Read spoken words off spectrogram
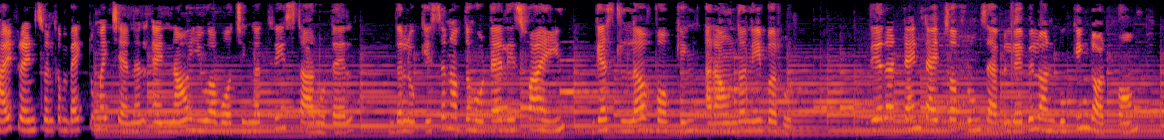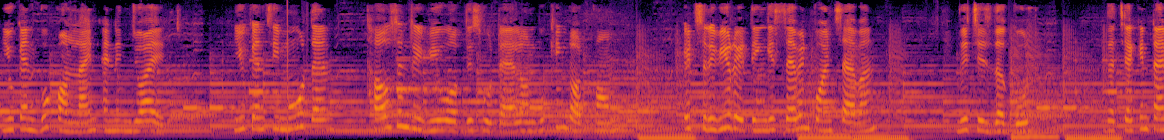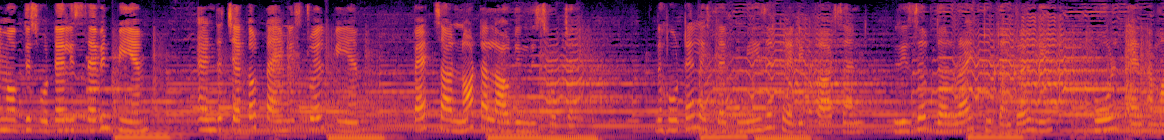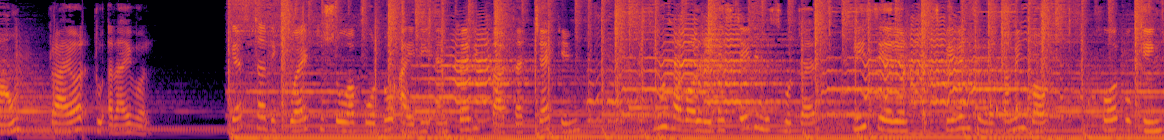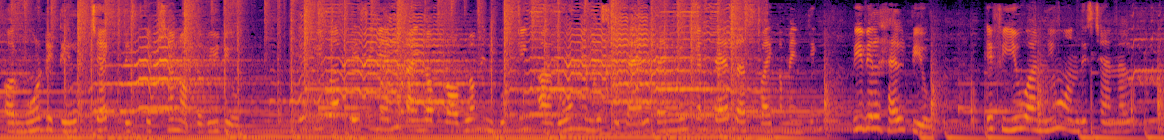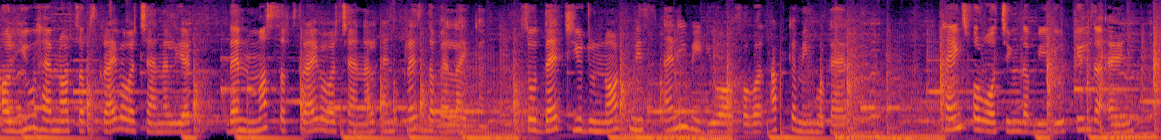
Hi friends, welcome back to my channel and now you are watching a 3 star hotel. The location of the hotel is fine. Guests love walking around the neighborhood. There are 10 types of rooms available on booking.com. You can book online and enjoy it. You can see more than 1000 review of this hotel on booking.com. Its review rating is 7.7 which is the good the check-in time of this hotel is 7 pm and the checkout time is 12 pm. Pets are not allowed in this hotel. The hotel accepts major credit cards and reserves the right to temporarily hold an amount prior to arrival. Guests are required to show a photo ID and credit cards at check-in. If you have already stayed in this hotel, please share your experience in the comment box for booking or more details, check description of the video. If you are facing any kind of problem in booking a room in this hotel, then you can tell us by commenting. We will help you. If you are new on this channel or you have not subscribed our channel yet, then must subscribe our channel and press the bell icon so that you do not miss any video of our upcoming hotel. Thanks for watching the video till the end.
